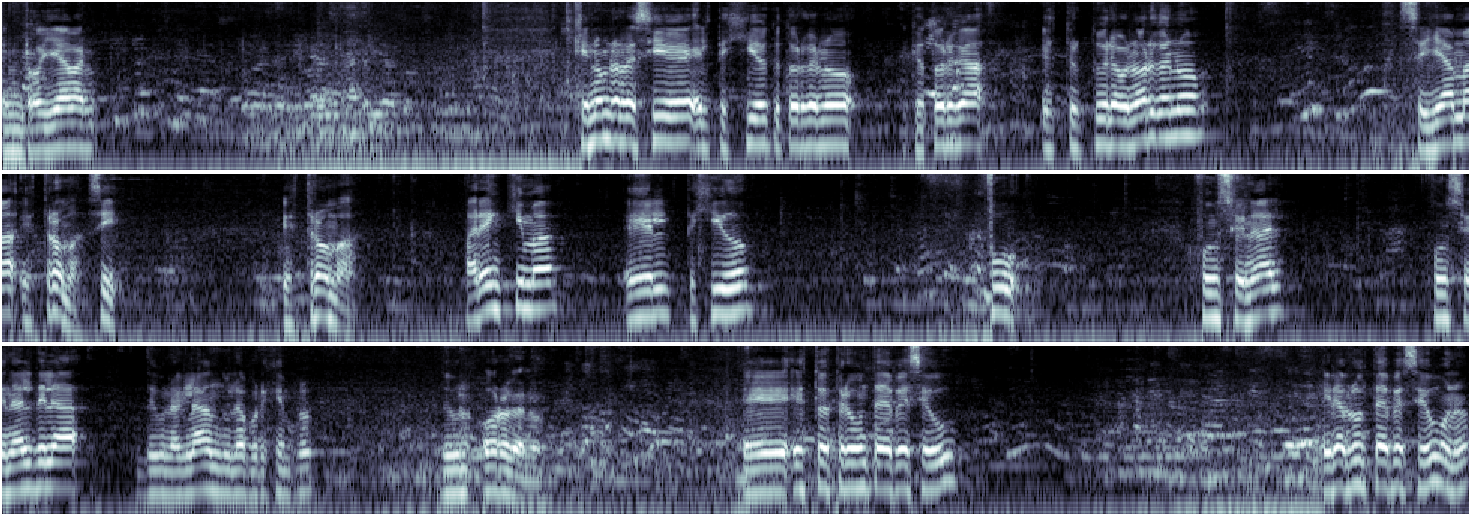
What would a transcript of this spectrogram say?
enrollaban. ¿Qué nombre recibe el tejido que otorga, no- que otorga estructura a un órgano? Se llama estroma, sí. Estroma. Parénquima es el tejido fu- funcional, funcional de, la, de una glándula, por ejemplo, de un órgano. Eh, esto es pregunta de PSU. Era pregunta de PSU, ¿no?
